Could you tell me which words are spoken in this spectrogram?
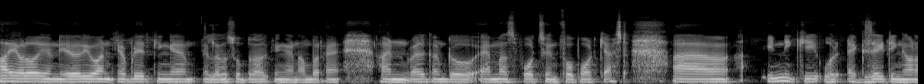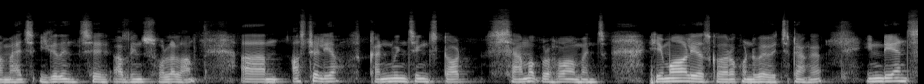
ஹாய் ஹலோ என் எவ்ரி ஒன் எப்படி இருக்கீங்க? எல்லோரும் சூப்பராக இருக்கீங்க நம்புகிறேன் and welcome to MS sports info podcast இன்றைக்கி ஒரு எக்ஸைட்டிங்கான மேட்ச் இருந்துச்சு அப்படின்னு சொல்லலாம். ஆஸ்திரேலியா கன்வின்சிங் ஸ்டார்ட் செம பர்ஃபார்மன்ஸ் ஹிமாலய ஸ்கோரை கொண்டு போய் வச்சுட்டாங்க. இந்தியன்ஸ்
